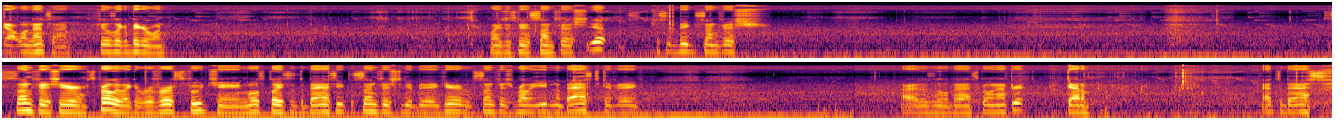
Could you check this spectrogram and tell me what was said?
Got one that time. Feels like a bigger one. Might just be a sunfish. Yep, just a big sunfish. Sunfish here, it's probably like a reverse food chain. Most places the bass eat the sunfish to get big. Here the sunfish are probably eating the bass to get big. Alright, there's a little bass going after it. Got him. That's a bass.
